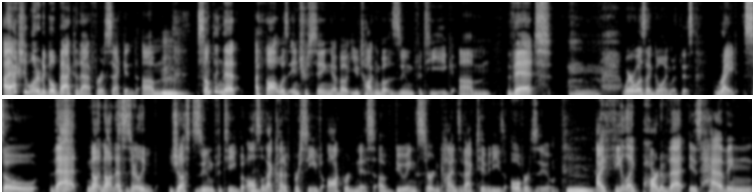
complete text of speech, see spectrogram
I actually wanted to go back to that for a second. Um, Mm. something that I thought was interesting about you talking about Zoom fatigue. Um, that where was I going with this? Right. So that not not necessarily just Zoom fatigue, but also that kind of perceived awkwardness of doing certain kinds of activities over Zoom. Mm. I feel like part of that is having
